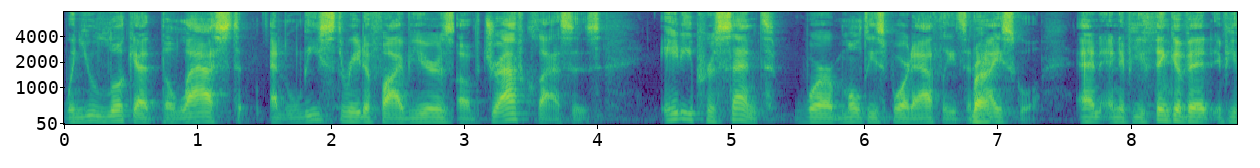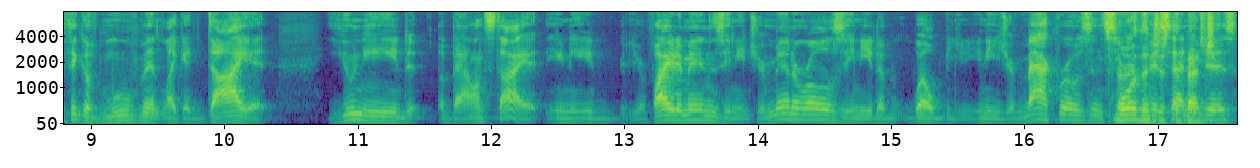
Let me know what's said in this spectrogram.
when you look at the last at least three to five years of draft classes 80% were multi-sport athletes in Right. high school and, and if you think of it if you think of movement like a diet you need a balanced diet. You need your vitamins, you need your minerals, you need a well, you need your macros and certain More than just the percentages.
